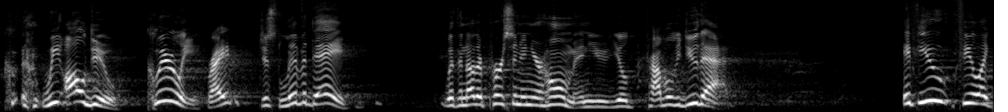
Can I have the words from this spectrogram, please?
we all do, clearly, right? Just live a day with another person in your home, and you, you'll probably do that. If you feel like,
